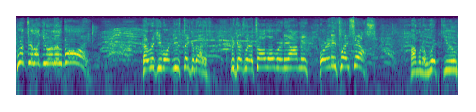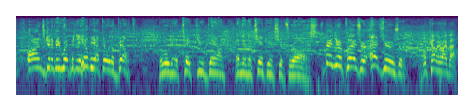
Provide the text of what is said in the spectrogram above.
Whipped you like you were a little boy. Now, Ricky Morton, you think about it, because when it's all over in the Omni or any place else, I'm gonna whip you. Arn's gonna be whipping you. He'll be out there with a belt. And we're gonna take you down, and then the championships are ours. It's been your pleasure, as usual. We're coming right back.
